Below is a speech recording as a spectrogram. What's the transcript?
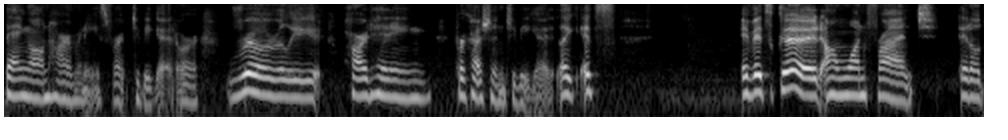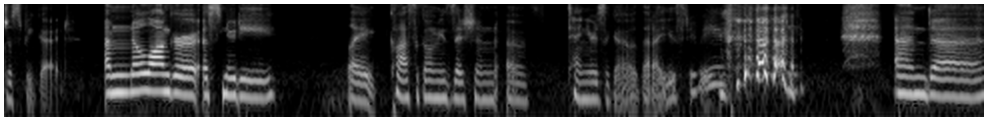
bang on harmonies for it to be good or real really hard hitting percussion to be good like it's if it's good on one front it'll just be good i'm no longer a snooty like classical musician of 10 years ago that i used to be and uh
